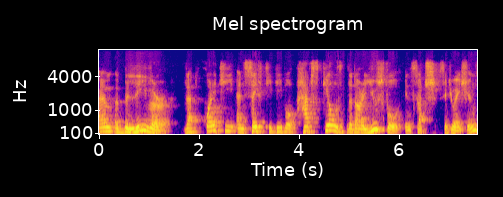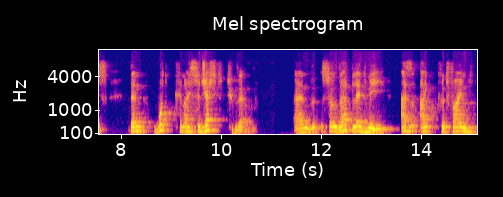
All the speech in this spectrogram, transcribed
am a believer that quality and safety people have skills that are useful in such situations, then what can I suggest to them? And so that led me, as I could find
